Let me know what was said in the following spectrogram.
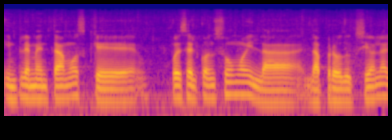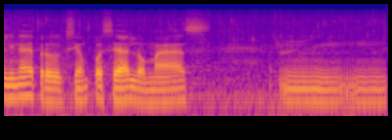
Implementamos que pues el consumo y la, producción, la línea de producción, pues sea lo más mm,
